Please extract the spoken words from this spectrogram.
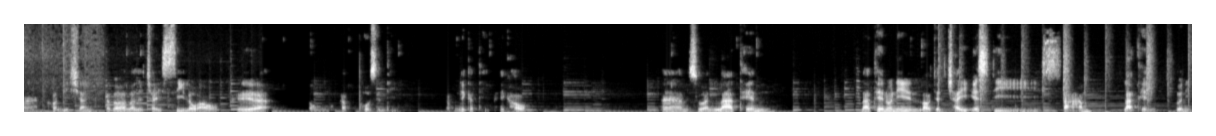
มา condition แล้วก็เราจะใช้ zero out เพื่อลงกับ positive กับ negative ให้เขาอ่าส่วน latent latent วันนี้เราจะใช้ sd 3 latent ตัวนี้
